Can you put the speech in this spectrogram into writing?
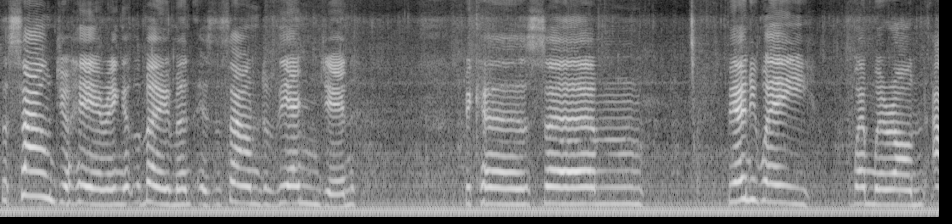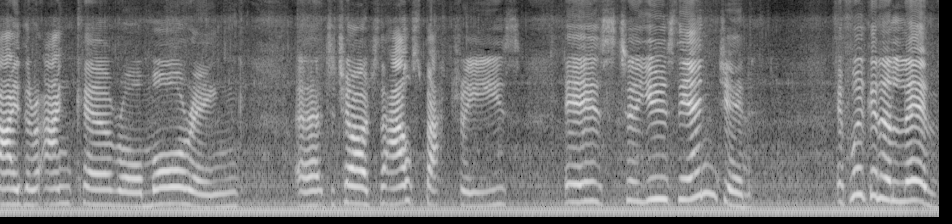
The sound you're hearing at the moment is the sound of the engine because um, the only way when we're on either anchor or mooring uh, to charge the house batteries is to use the engine. If we're going to live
